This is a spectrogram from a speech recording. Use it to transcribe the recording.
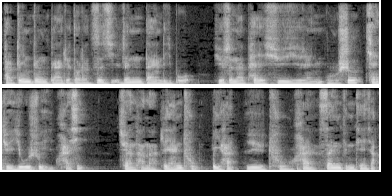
他真正感觉到了自己人单力薄，于是呢，派须夷人伍奢前去游说韩信。劝他呢联楚背汉，与楚汉三分天下。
